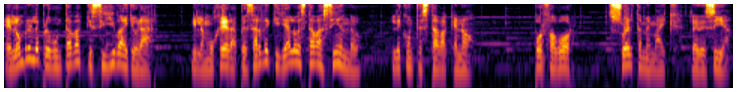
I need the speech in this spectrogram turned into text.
El hombre le preguntaba que si iba a llorar, y la mujer, a pesar de que ya lo estaba haciendo, le contestaba que no. Por favor, suéltame Mike, le decía.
